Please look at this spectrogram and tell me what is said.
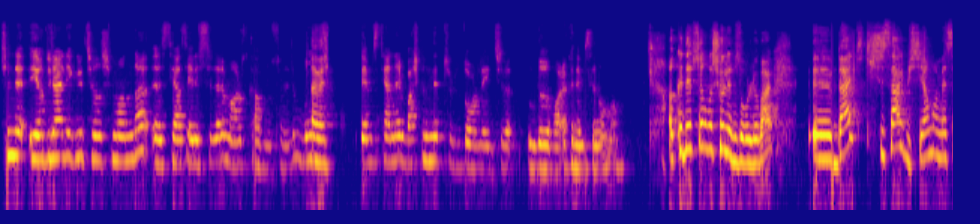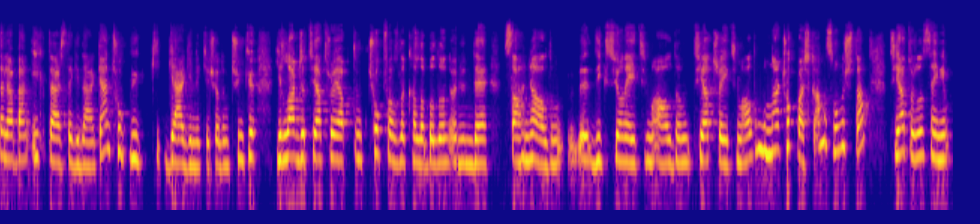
Şimdi Yahudilerle ilgili çalışmanda e, siyasi eleştirilere maruz kaldığını söyledim. Bunun evet. akademisyenlerin başka ne tür zorlayıcılığı var akademisyen olmanın? Akademisyen olma şöyle bir zorluğu var. Ee, belki kişisel bir şey ama mesela ben ilk derse giderken çok büyük gerginlik yaşıyordum. Çünkü yıllarca tiyatro yaptım. Çok fazla kalabalığın önünde sahne aldım. Diksiyon eğitimi aldım. Tiyatro eğitimi aldım. Bunlar çok başka ama sonuçta tiyatroda senin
